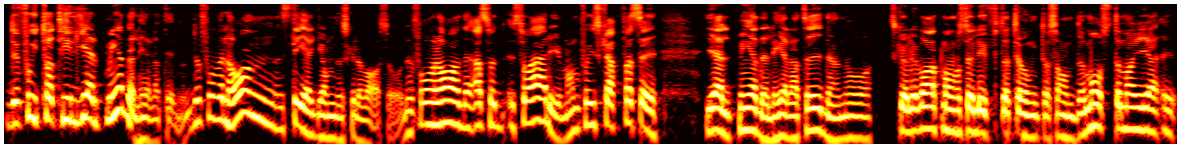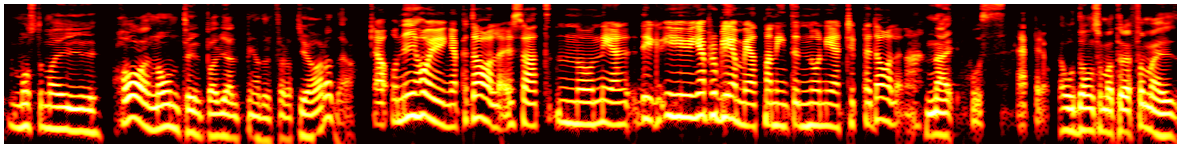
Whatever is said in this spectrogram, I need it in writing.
du får ju ta till hjälpmedel hela tiden. Du får väl ha en steg om det skulle vara så. Du får väl ha det, alltså så är det ju. Man får ju skaffa sig hjälpmedel hela tiden. Och skulle det vara att man måste lyfta tungt och sånt, då måste man ju, måste man ju ha någon typ av hjälpmedel för att göra det. Ja, och ni har ju inga pedaler så att nå ner, det är ju inga problem med att man inte når ner till pedalerna Nej. hos Epiro. Och de som har träffat mig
